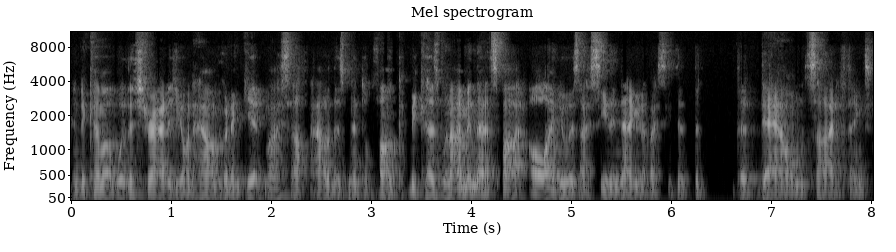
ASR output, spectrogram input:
and to come up with a strategy on how I'm going to get myself out of this mental funk. Because when I'm in that spot, all I do is I see the negative, I see the, the, the down side of things.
